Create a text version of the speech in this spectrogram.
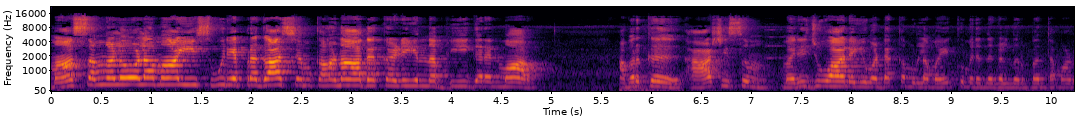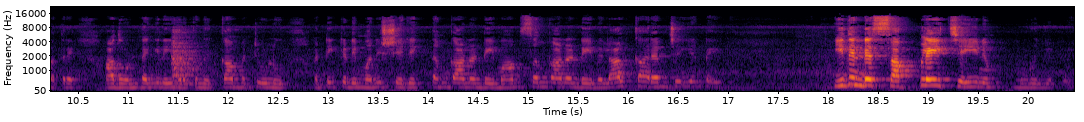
മാസങ്ങളോളമായി സൂര്യപ്രകാശം കാണാതെ കഴിയുന്ന ഭീകരന്മാർ അവർക്ക് ഹാഷിസും മരിജുവാനയും അടക്കമുള്ള മയക്കുമരുന്നുകൾ നിർബന്ധമാണത്രേ. അതുണ്ടെങ്കിലേ ഇവർക്ക് നിൽക്കാൻ പറ്റുള്ളൂ. അട്ടിക്കടി മനുഷ്യ രക്തം കാണണ്ടേ മാംസം കാണണ്ടേ ബലാത്കാരം ചെയ്യണ്ടേ. ഇതിന്റെ സപ്ലൈ ചെയിനും മുറിഞ്ഞു പോയി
